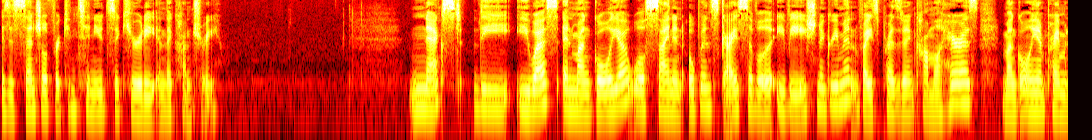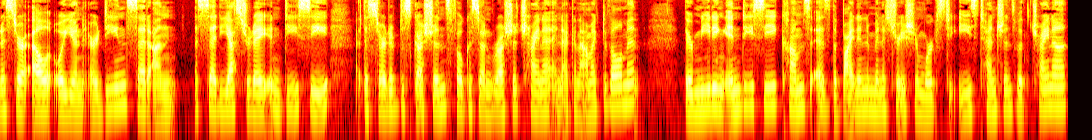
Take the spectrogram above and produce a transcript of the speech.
is essential for continued security in the country. Next, the U.S. and Mongolia will sign an open sky civil aviation agreement. Vice President Kamala Harris, Mongolian Prime Minister El Oyun Erdene said on said yesterday in D.C. at the start of discussions focused on Russia, China, and economic development. Their meeting in D.C. comes as the Biden administration works to ease tensions with China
